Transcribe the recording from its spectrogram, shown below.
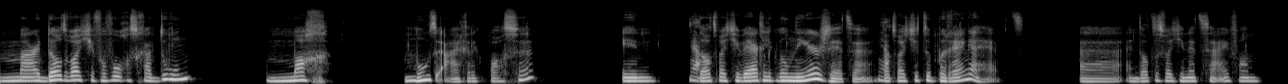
Maar dat wat je vervolgens gaat doen, mag, moet eigenlijk passen in Ja. dat wat je werkelijk wil neerzetten. Ja. Dat wat je te brengen hebt. Eh, en dat is wat je net zei van,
